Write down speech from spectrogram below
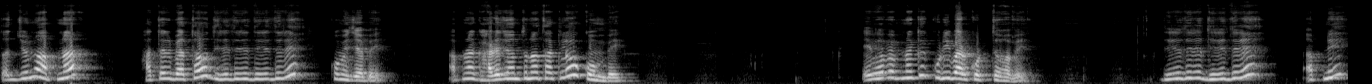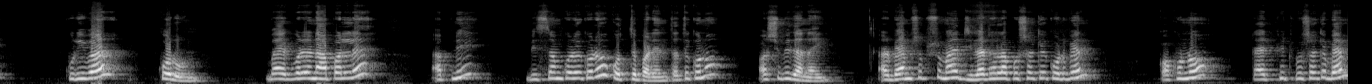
তার জন্য আপনার হাতের ব্যথাও ধীরে ধীরে ধীরে ধীরে কমে যাবে। আপনার ঘাড়ে যন্ত্রণা থাকলেও কমবে। এভাবে আপনাকে কুড়ি বার করতে হবে। ধীরে ধীরে ধীরে ধীরে আপনি কুড়ি বার করুন। বা একবারে না পারলে আপনি বিশ্রাম করে করেও করতে পারেন, তাতে কোনো অসুবিধা নাই। আর ব্যায়াম সবসময় ঢিলাঢালা পোশাকে করবেন, কখনো টাইট ফিট পোশাকে ব্যায়াম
